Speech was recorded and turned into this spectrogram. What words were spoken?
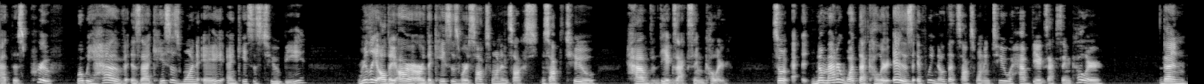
at this proof, what we have is that cases 1a and cases 2b, really all they are are the cases where socks 1 and socks, sock 2 have the exact same color. So uh, no matter what that color is, if we know that socks 1 and 2 have the exact same color, then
